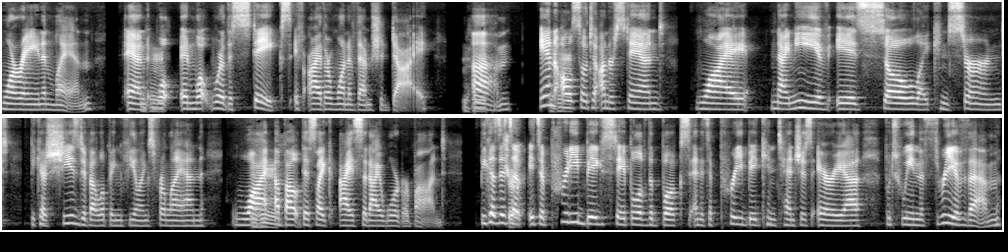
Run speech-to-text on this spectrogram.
Moiraine and Lan and Mhm. what and what were the stakes if either one of them should die Mhm. um and Mhm. also to understand why Nynaeve is so like concerned because she's developing feelings for Lan why about this like Aes Sedai warder bond because it's Sure. a it's a pretty big staple of the books and it's a pretty big contentious area between the three of them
